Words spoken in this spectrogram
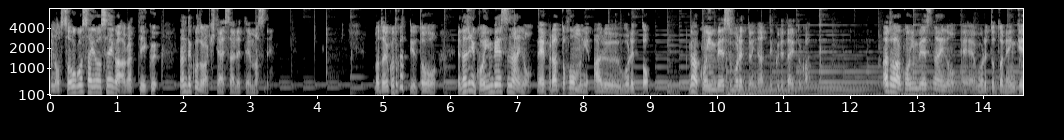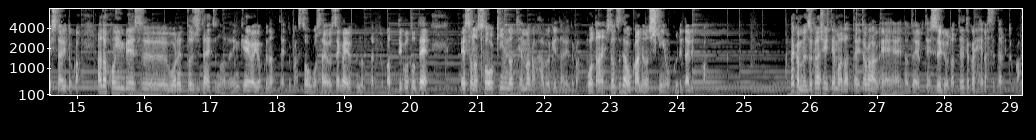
の相互作用性が上がっていく、なんてことが期待されてますね。まあ、どういうことかっていうと、単純にコインベース内の、えー、プラットフォームにあるウォレットがコインベースウォレットになってくれたりとか、あとはコインベース内の、えー、ウォレットと連携したりとか、あとはコインベースウォレット自体との連携が良くなったりとか、相互作用性が良くなったりとかっていうことで、えー、その送金の手間が省けたりとか、ボタン一つでお金を資金を送れたりとか、なんか難しい手間だったりとか、えー、例えば手数料だったりとか減らせたりとか、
